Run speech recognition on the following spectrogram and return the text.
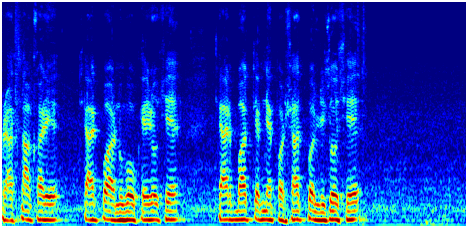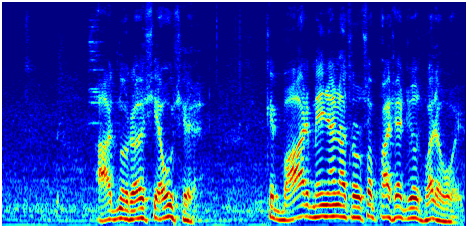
પ્રાર્થના કરે ત્યારબાદ અનુભવ કર્યો છે. ત્યારબાદ તેમને પ્રસાદ પણ લીધો છે. આજનું રહસ્ય એવું છે કે બાર મહિનાના ત્રણસો પાસઠ દિવસ ભલે હોય,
